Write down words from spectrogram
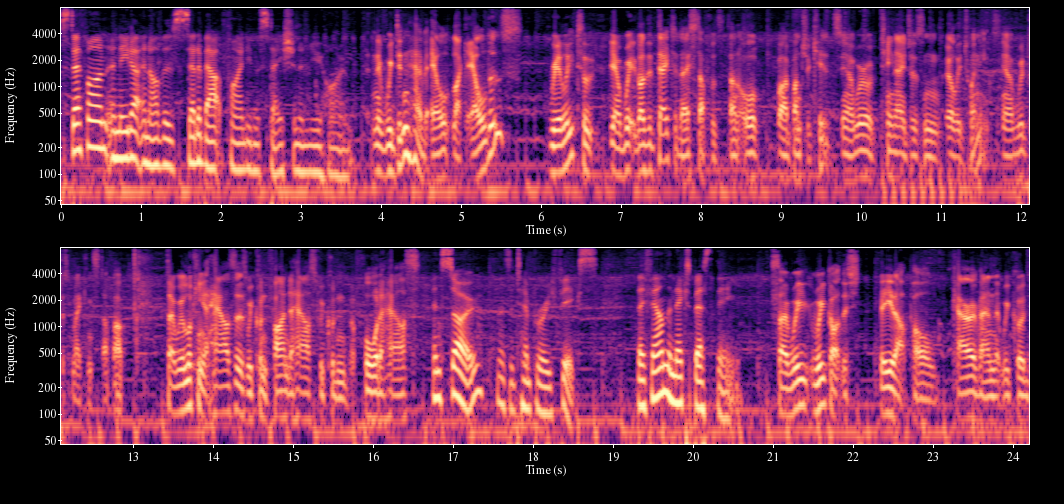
Stefan, Anita, and others set about finding the station a new home. And we didn't have el- like elders really to you know we, like the day-to-day stuff was done all by a bunch of kids you know we were teenagers and early 20s you know we're just making stuff up so we we're looking at houses we couldn't find a house we couldn't afford a house And so, as a temporary fix, they found the next best thing. so we, we got this beat up old caravan that we could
